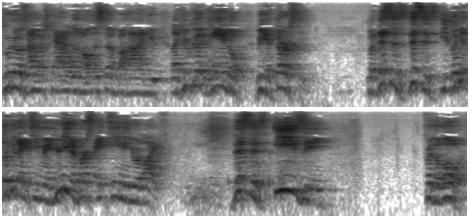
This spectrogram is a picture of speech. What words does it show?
Who knows how much cattle and all this stuff behind you? Like you couldn't handle being thirsty. But this is this is look at look at 18, man. You need a verse 18 in your life. This is easy for the Lord.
